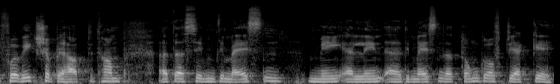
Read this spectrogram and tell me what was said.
vorweg schon behauptet haben, äh, dass eben die meisten, die meisten Atomkraftwerke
